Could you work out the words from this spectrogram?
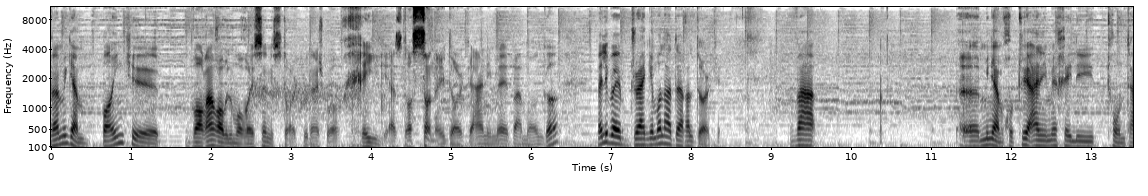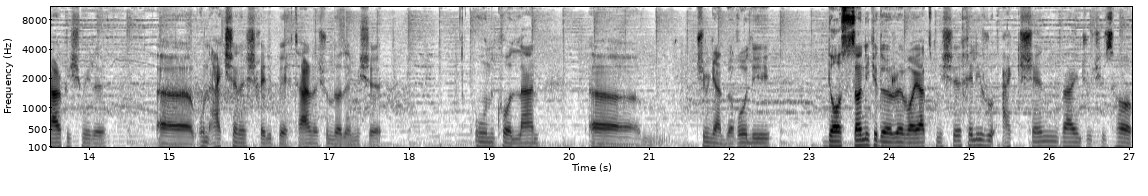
و میگم با اینکه واقعا قابل مقایسه نیست دارک بودنش با خیلی از داستانهای دارک انیمه و مانگا ولی با درگن بال حداقل دارکه. و میگم خب توی انیمه خیلی تندتر پیش میره اون اکشنش خیلی بهتر نشون داده میشه. اون کلا چی میگن به قولی داستانی که داره روایت میشه خیلی رو اکشن و اینجور چیزها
